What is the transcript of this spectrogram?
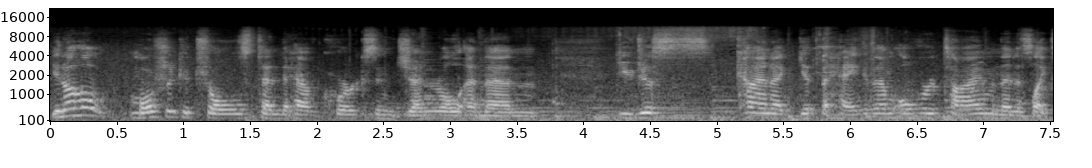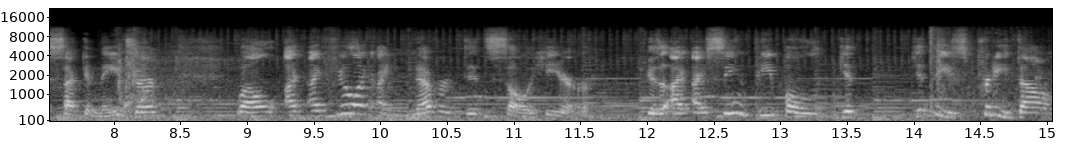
you know how motion controls tend to have quirks in general, and then you just kind of get the hang of them over time, and then it's like second nature? Well, I, I feel like I never did so here. Because I've seen people get get these pretty down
